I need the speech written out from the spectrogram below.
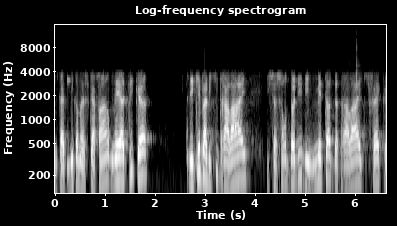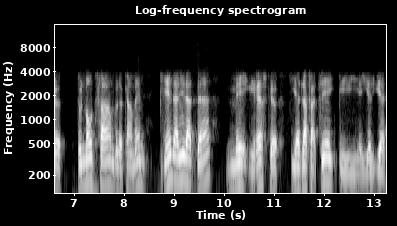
es, habillé comme un scaphandre, mais elle dit que l'équipe avec qui travaille, ils se sont donné des méthodes de travail qui fait que tout le monde semble quand même bien aller là-dedans, mais il reste qu'il y a de la fatigue, puis il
